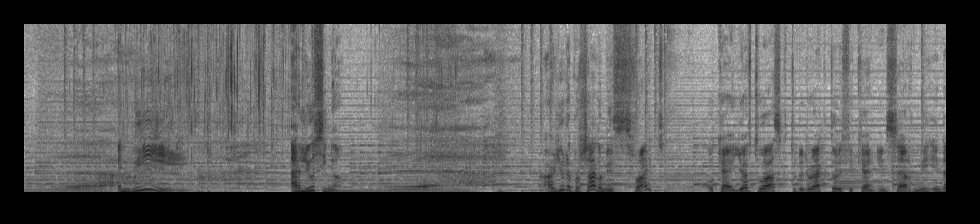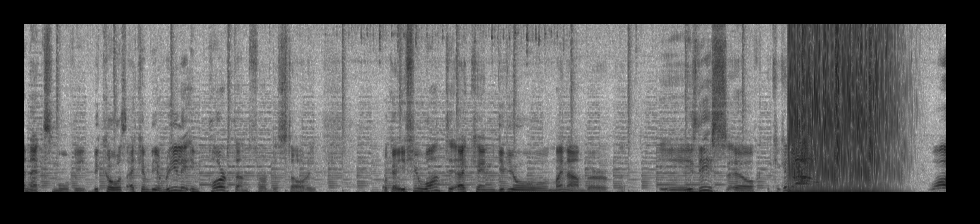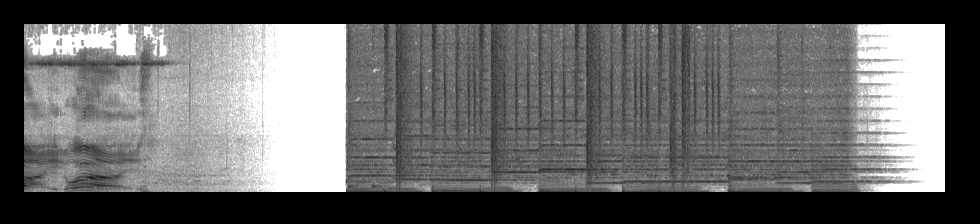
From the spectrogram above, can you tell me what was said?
And we are Lucynom. Are you the protagonist, right? Okay, you have to ask to the director if he can insert me in the next movie, because I can be really important for the story. Okay, if you want, I can give you my number. Is this... Uh, can, can, why? Why?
